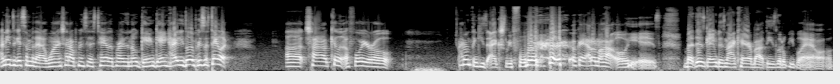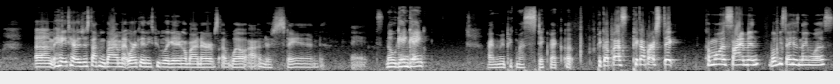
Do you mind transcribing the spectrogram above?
I need to get some of that wine. Shout out Princess Taylor, part of the No Game Gang. How you doing, Princess Taylor? Uh, child killing a four-year-old I don't think he's actually four. okay, I don't know how old he is, but this game does not care about these little people at all. Um, hey Taylor, just stopping by. I'm at work and these people are getting on my nerves. Uh, well, I understand that. No gang gang. All right, let me pick my stick back up. Pick up us. Pick up our stick. Come on, Simon. What we say his name was?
